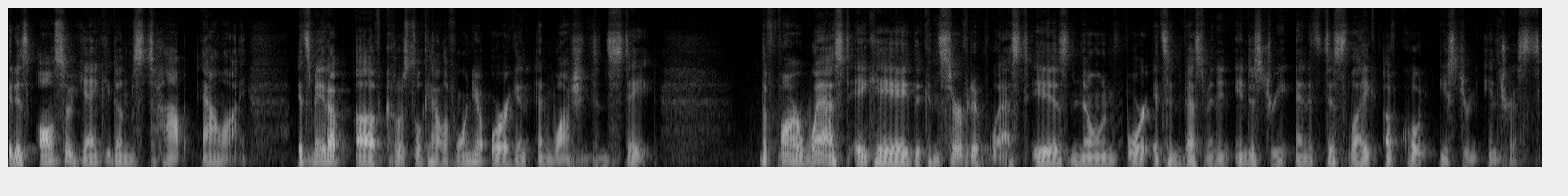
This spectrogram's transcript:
It is also Yankeedom's top ally. It's made up of coastal California, Oregon, and Washington state. The far west, aka the conservative west, is known for its investment in industry and its dislike of, quote, Eastern interests.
